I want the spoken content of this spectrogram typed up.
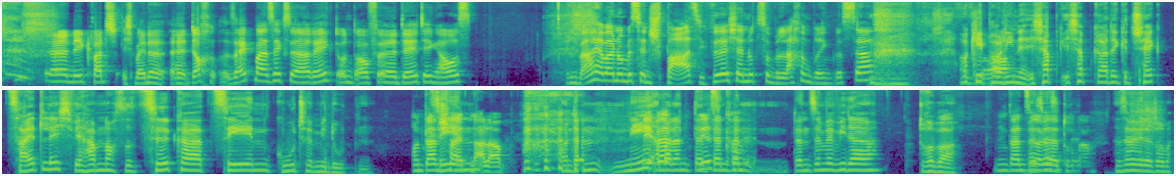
äh, nee, Quatsch. Ich meine, äh, doch, seid mal sexuell erregt und auf äh, Dating aus. Ich mache ja aber nur ein bisschen Spaß. Ich will euch ja nur zum Lachen bringen, wisst ihr? Okay, So. Pauline, ich habe ich hab gerade gecheckt, zeitlich, wir haben noch so circa zehn gute Minuten. Und dann Zehn. schalten alle ab. Und dann, nee, Nee, aber weil- dann, nee, dann, dann, dann, sind wir wieder drüber. Und dann sind Weißt wir du wieder drüber. Dann sind wir wieder drüber.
